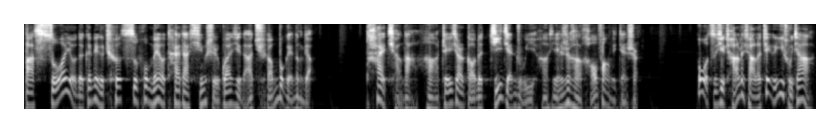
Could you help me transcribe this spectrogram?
把所有的跟这个车似乎没有太大行驶关系的啊，全部给弄掉，太强大了哈！这一下搞得极简主义哈，也是很豪放的一件事儿。我仔细查了查了，这个艺术家啊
